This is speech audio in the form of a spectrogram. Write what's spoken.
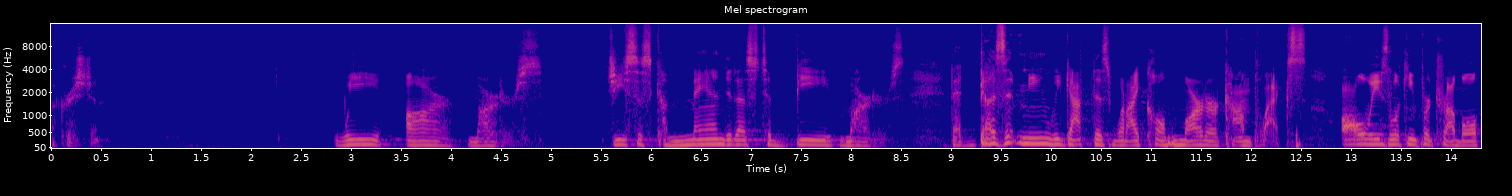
a Christian? We are martyrs. Jesus commanded us to be martyrs. That doesn't mean we got this, what I call martyr complex. Always looking for trouble,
